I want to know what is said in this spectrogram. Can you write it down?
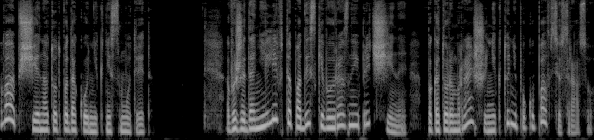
вообще на тот подоконник не смотрит. В ожидании лифта подыскиваю разные причины, по которым раньше никто не покупал все сразу.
